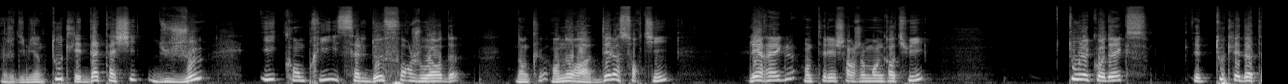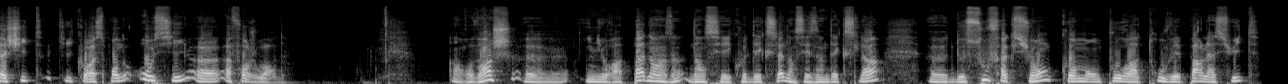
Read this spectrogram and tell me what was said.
je dis bien toutes les datasheets du jeu, y compris celles de Forge World. Donc on aura dès la sortie les règles en téléchargement gratuit, tous les codex et toutes les datasheets qui correspondent aussi euh, à Forge World. En revanche, euh, il n'y aura pas dans, ces codex-là, dans ces index-là, euh, de sous-factions comme on pourra trouver par la suite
